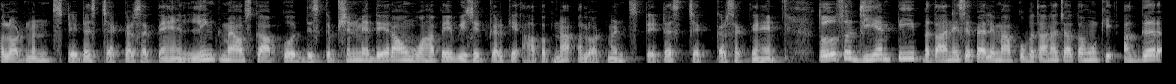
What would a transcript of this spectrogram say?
अलॉटमेंट स्टेटस चेक कर सकते हैं। लिंक मैं उसका आपको डिस्क्रिप्शन में दे रहा हूँ, वहाँ पे विज़िट करके आप अपना अलॉटमेंट स्टेटस चेक कर सकते हैं। तो दोस्तों जीएमपी बताने से पहले मैं आपको बताना चाहता हूँ कि अगर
